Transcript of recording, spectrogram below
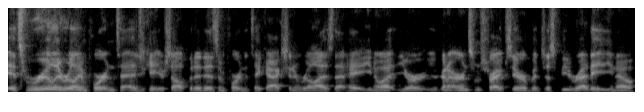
it's really really important to educate yourself but it is important to take action and realize that hey you know what? You're you're going to earn some stripes here but just be ready you know?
